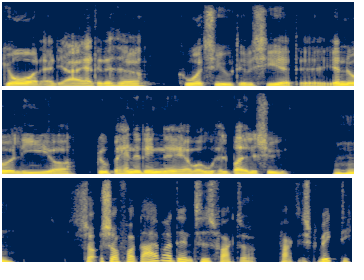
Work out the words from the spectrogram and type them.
gjort, at jeg er det, der hedder kurativ. Det vil sige, at øh, jeg nåede lige at blive behandlet, inden jeg var uhelbredeligt syg. Mm-hmm. Så, så for dig var den tidsfaktor faktisk vigtig?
